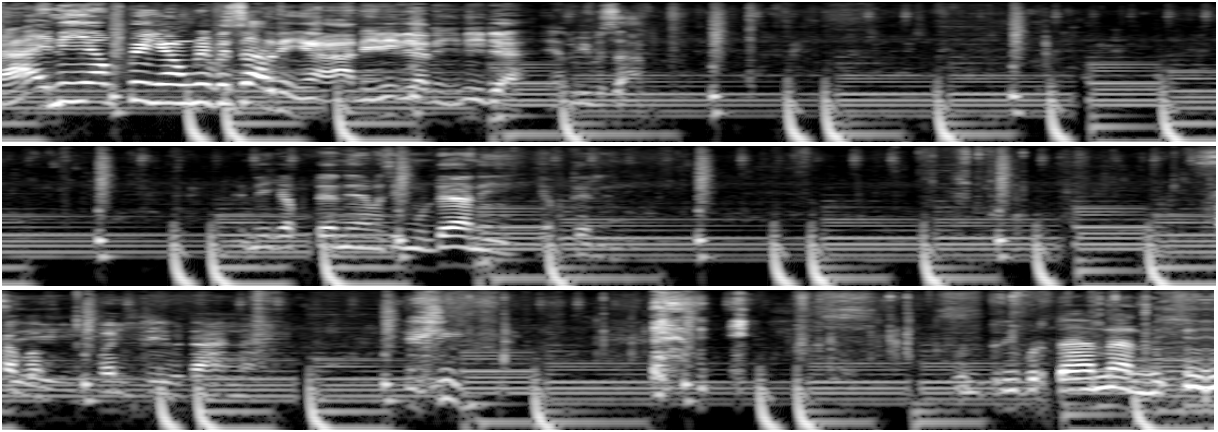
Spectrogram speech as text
Nah, ini yang pink yang lebih besar nih. Nah, ini dia nih, ini dia yang lebih besar. Ini kaptennya masih muda nih, kapten ini. Menteri Pertahanan. Menteri Pertahanan nih.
